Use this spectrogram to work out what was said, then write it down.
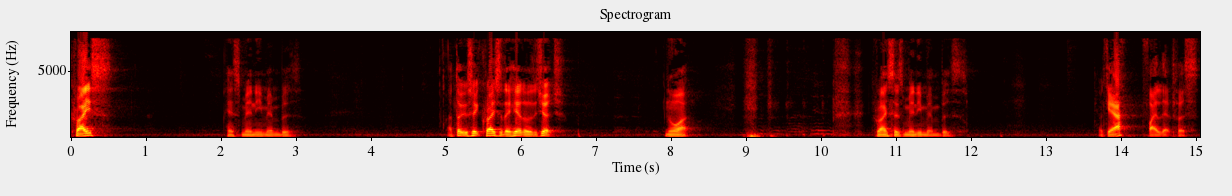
Christ has many members. I thought you said Christ is the head of the church. No what? Christ has many members. Okay, ah? file that first.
